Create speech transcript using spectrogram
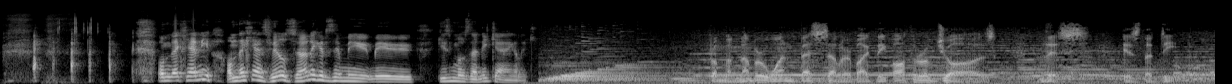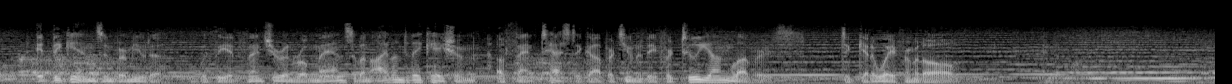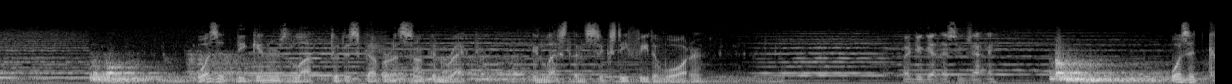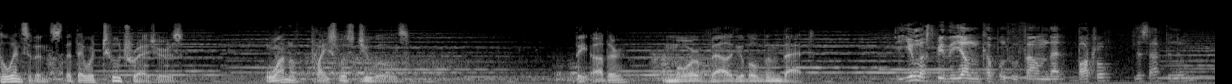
Omdat, jij niet, omdat jij veel zuiniger bent met met je gizmos dan ik eigenlijk. From the number one bestseller by the author of Jaws, this is The Deep. It begins in Bermuda with the adventure and romance of an island vacation, a fantastic opportunity for two young lovers to get away from it all. Was it beginner's luck to discover a sunken wreck in less than 60 feet of water? Where'd you get this exactly? Was it coincidence that there were two treasures, one of priceless jewels, the other more valuable than that? You must be the young couple who found that bottle this afternoon.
